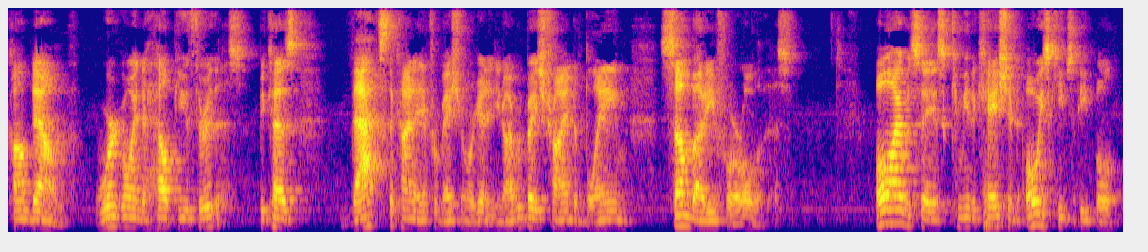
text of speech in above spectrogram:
calm down. We're going to help you through this because that's the kind of information we're getting. You know, everybody's trying to blame somebody for all of this. All I would say is communication always keeps people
